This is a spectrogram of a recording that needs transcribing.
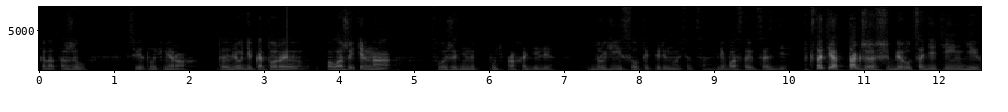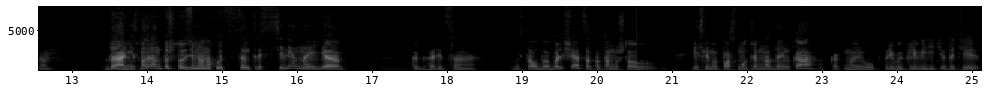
когда-то жил в светлых мирах. Это люди, которые положительно свой жизненный путь проходили, другие соты переносятся, либо остаются здесь. Кстати, а также берутся дети Индиго. Да, несмотря на то, что Земля находится в центре Вселенной, я, как говорится, не стал бы обольщаться, потому что если мы посмотрим на ДНК, как мы его привыкли видеть, вот эти,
